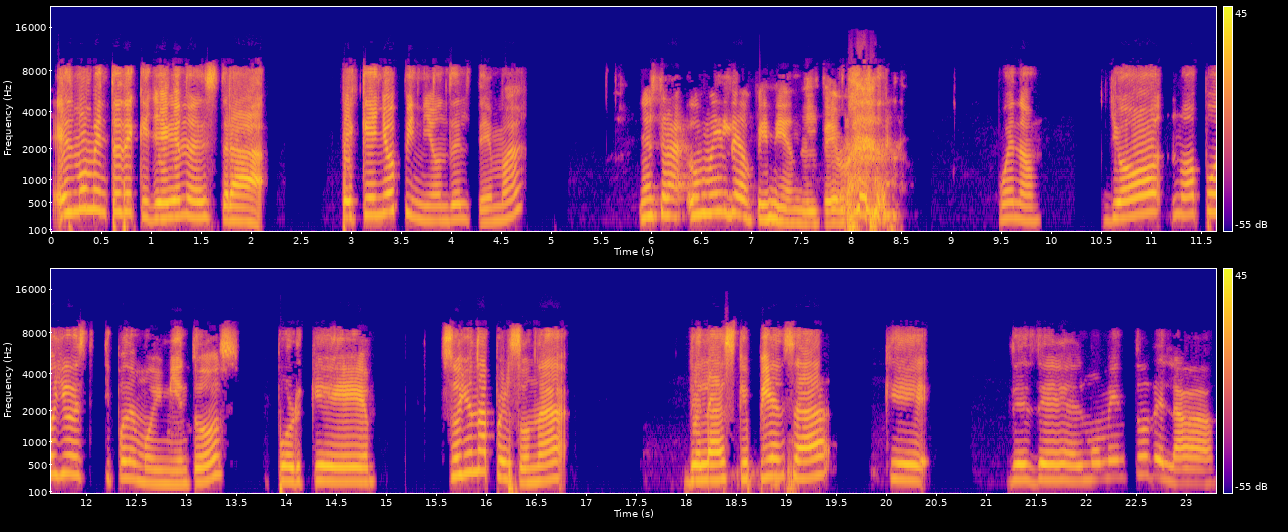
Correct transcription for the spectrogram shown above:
es momento de que llegue nuestra pequeña opinión del tema. Nuestra humilde opinión del tema. bueno, yo no apoyo este tipo de movimientos porque soy una persona de las que piensa que desde el momento de la,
